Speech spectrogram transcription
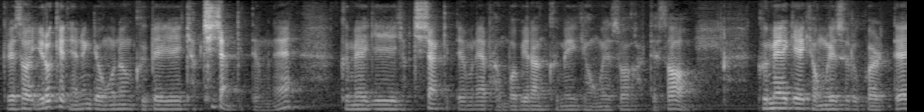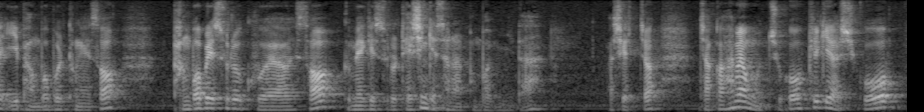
그래서 이렇게 되는 경우는 금액이 겹치지 않기 때문에 금액이 겹치지 않기 때문에 방법이랑 금액의 경우의 수가 같아서 금액의 경우의 수를 구할 때 이 방법을 통해서 방법의 수를 구해서 금액의 수를 대신 계산하는 방법입니다. 아시겠죠? 잠깐 화면 멈추고 필기하시고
